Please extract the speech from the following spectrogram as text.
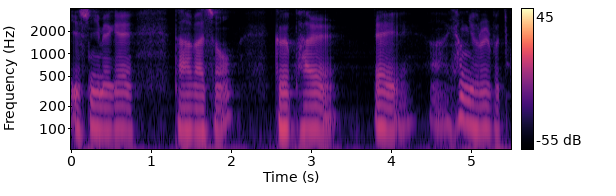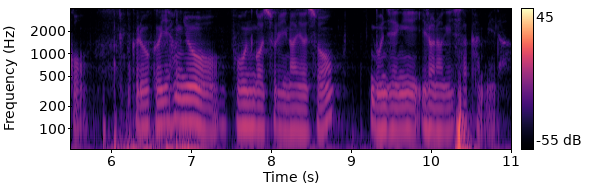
예수님에게 다가가서 그 발에 아, 향유를 붓고 그리고 그 향유 부은 것으로 인하여서 논쟁이 일어나기 시작합니다.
